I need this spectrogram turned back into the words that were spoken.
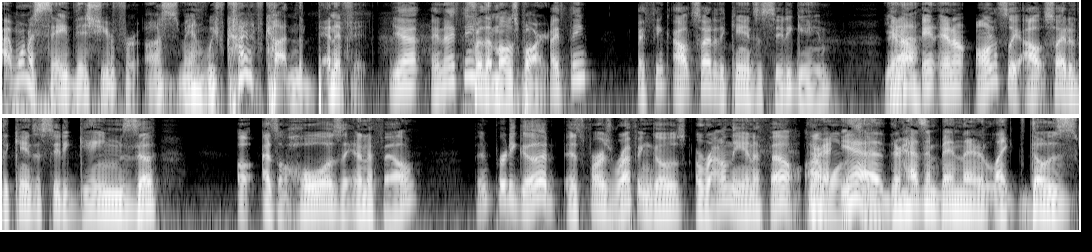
I want to say this year for us, man, we've kind of gotten the benefit Yeah, and I think for the most part. I think I think outside of the Kansas City game, and, Yeah. and, and, uh, honestly, outside of the Kansas City games uh, as a whole, as the NFL, been pretty good as far as roughing goes around the NFL. I want yeah, say. there hasn't been there like those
